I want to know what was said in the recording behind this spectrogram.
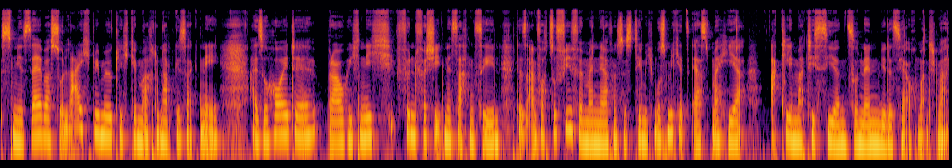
es mir selber so leicht wie möglich gemacht und habe gesagt, nee, also heute brauche ich nicht fünf verschiedene Sachen sehen. Das ist einfach zu viel für mein Nervensystem. Ich muss mich jetzt erstmal hier akklimatisieren, so nennen wir das ja auch manchmal.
